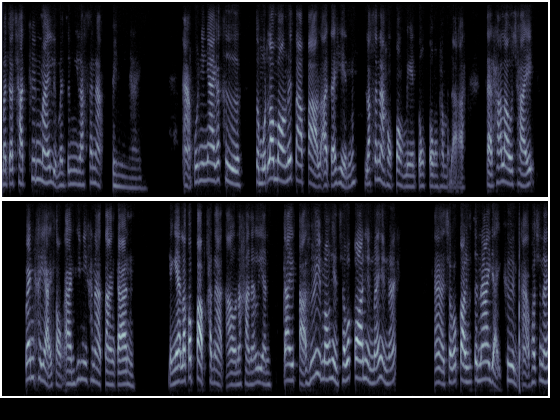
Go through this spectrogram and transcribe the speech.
มันจะชัดขึ้นไหมหรือมันจะมีลักษณะเป็นยังไงอ่าพูดง่ายๆก็คือ สมมุติเรามองด้วยตาเปล่าเราอาจจะเห็นลักษณะของปล่องเมนตรงๆธรรมดา แต่ถ้าเราใช้แว่นขยายสองอันที่มีขนาดต่างกัน อย่างเงี้ยแล้วก็ปรับขนาดเอานะคะ นักเรียนใกล้ตาเฮ้ยมองเห็นชาวกรเห็นไหมเห็นไหม อ่าชาวกรก็จะหน้าใหญ่ขึ้นอ่าเพราะฉะนั้น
